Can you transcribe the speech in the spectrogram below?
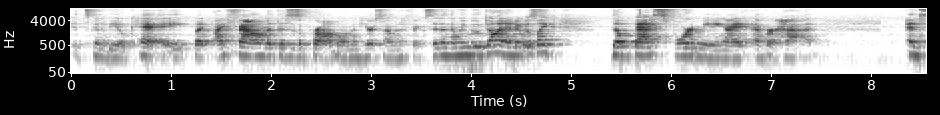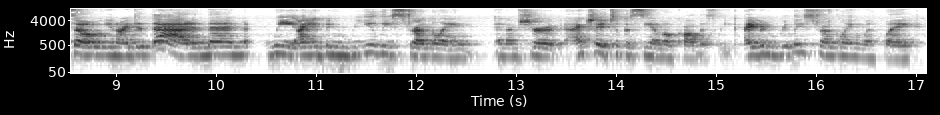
it's going to be okay. But I found that this is a problem, and here's how I'm going to fix it. And then we moved on, and it was like the best board meeting I had ever had and so you know i did that and then we i had been really struggling and i'm sure actually i took a cmo call this week i've been really struggling with like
